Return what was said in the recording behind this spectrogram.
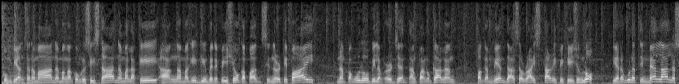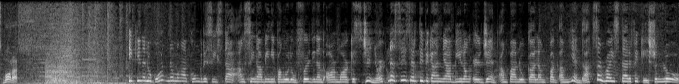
Kumpiyansa naman ng mga kongresista na malaki ang magiging benepisyo kapag sinertify ng Pangulo bilang urgent ang panukalang pag-amyenda sa rice tarification law. Yan ang ulat ni Mela Las Moras. Ikinalugod ng mga kongresista ang sinabi ni Pangulong Ferdinand R. Marcos Jr. na sisertipikahan niya bilang urgent ang panukalang pag-amyenda sa rice tarification law.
